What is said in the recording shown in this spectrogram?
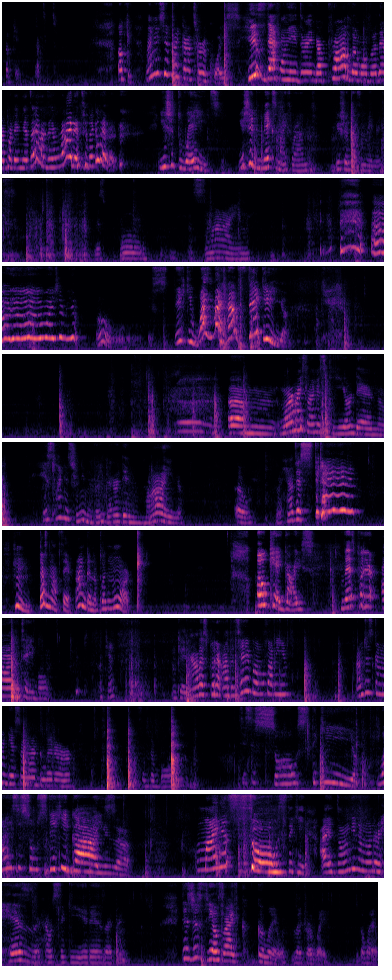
Okay, that's it. Okay, let me see if I got turquoise. He's definitely doing a problem over there, putting his hand in right into the glitter. You should wait. You should mix, my friend. You should definitely mix. This bowl of slime. oh no, why should we? Oh, it's sticky. Why is my hand sticky? Okay. Um, more of my slime is clear than uh, his slime is turning way better than mine. Oh, my hands are sticky. Hmm, that's not fair. I'm gonna put more. Okay, guys, let's put it on the table. Oops, Okay. Okay, now let's put it on the table, Fabi. I'm just gonna get some more glitter from the bowl. This is so sticky. Why is this so sticky, guys? Mine is so sticky. I don't even wonder his how sticky it is, I think. This just feels like glue, literally. Glue.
